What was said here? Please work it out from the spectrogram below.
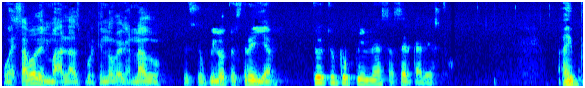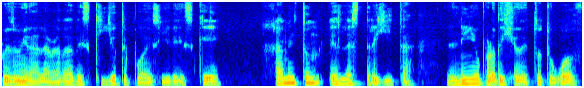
o estaba de malas porque no había ganado pues, su piloto estrella. ¿Tú, ¿Tú qué opinas acerca de esto? Ay, pues mira, la verdad es que yo te puedo decir es que Hamilton es la estrellita, el niño prodigio de Toto Wolf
